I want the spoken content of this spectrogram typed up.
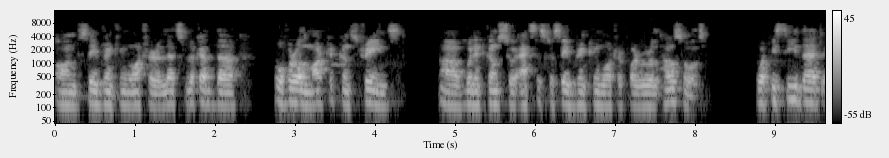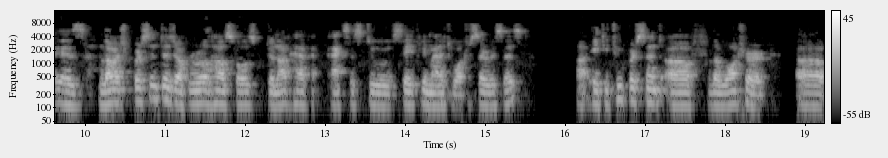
on safe drinking water, let's look at the overall market constraints uh, when it comes to access to safe drinking water for rural households. What we see that is large percentage of rural households do not have access to safely managed water services. 82% uh, of the water uh,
